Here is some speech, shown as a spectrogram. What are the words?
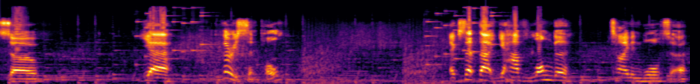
So, yeah, very simple. Except that you have longer time in water.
